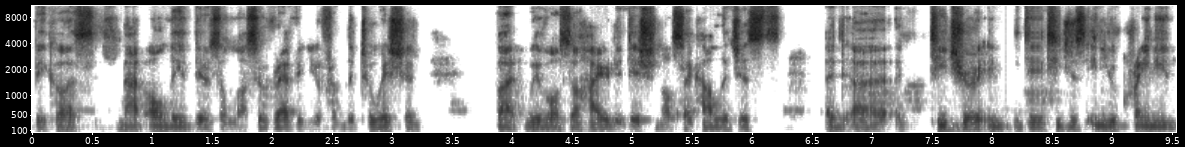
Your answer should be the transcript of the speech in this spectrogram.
because not only there's a loss of revenue from the tuition, but we've also hired additional psychologists, a, a, a teacher in, that teaches in Ukrainian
